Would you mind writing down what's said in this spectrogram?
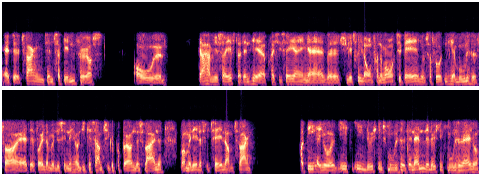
at øh, tvangen den så gennemføres. Og øh, der har vi så efter den her præcisering af øh, psykiatriloven for nogle år tilbage, jo så fået den her mulighed for, at øh, forældremyndighedsindhaverne de kan samtykke på børnenes vegne, hvor man ellers vil tale om tvang. Og det er jo et, en løsningsmulighed. Den anden løsningsmulighed er jo,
